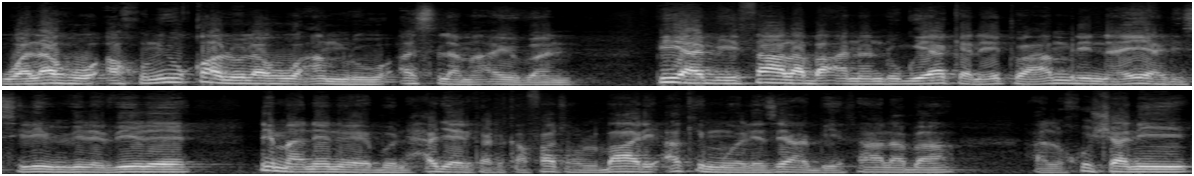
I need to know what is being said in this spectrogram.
walahu akhun yuqalu lahu Amru aslama aidan. Pia Abi Thalaba ana ndugu yake anaitwa Amri na yeye alisilimu vile vile. Ni maneno ya Ibn Hajar katika Fathul Bari akimwelezea Abi Thalaba Alkhushani,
